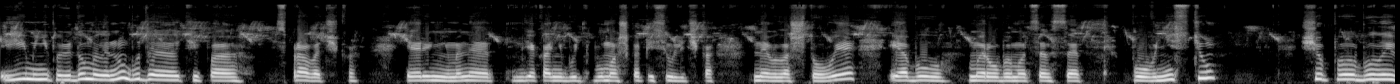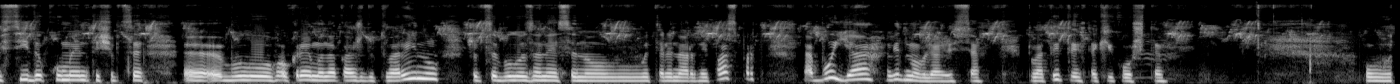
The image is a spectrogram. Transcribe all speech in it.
і мені повідомили, ну, буде типа справочка. Я говорю, ні, мене яка-небудь бумажка пісюлечка не влаштовує. І або ми робимо це все повністю, щоб е, були всі документи, щоб це е, було окремо на кожну тварину, щоб це було занесено в ветеринарний паспорт, або я відмовляюся платити такі кошти. От.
